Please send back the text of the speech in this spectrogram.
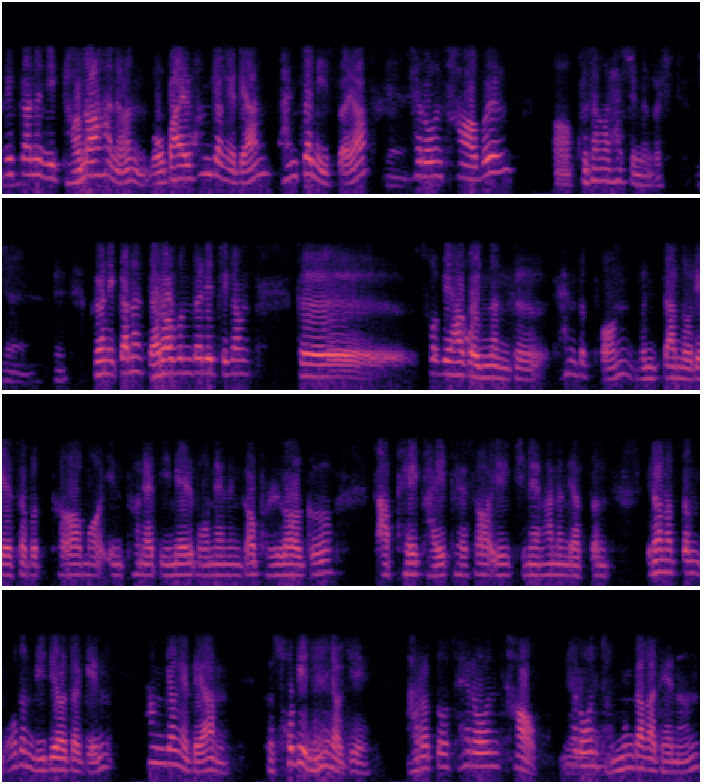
그러니까는 이 변화하는 모바일 환경에 대한 관점이 있어야 예. 새로운 사업을 어, 구상을 할 수 있는 것이죠. 예. 그러니까는 여러분들이 지금 그 소비하고 있는 그 핸드폰 문자 놀이에서부터 뭐 인터넷 이메일 보내는 거 블로그 카페에 가입해서 이 진행하는 어떤 이런 어떤 모든 미디어적인 환경에 대한 그 소비 능력이 바로 또 새로운 사업, 새로운 네. 전문가가 되는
